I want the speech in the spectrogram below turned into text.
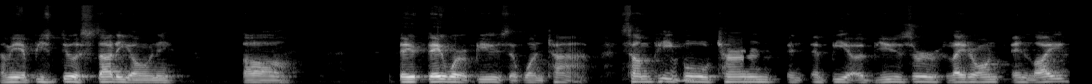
I mean, if you do a study on it, uh, they they were abused at one time. Some people turn and, and be an abuser later on in life,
